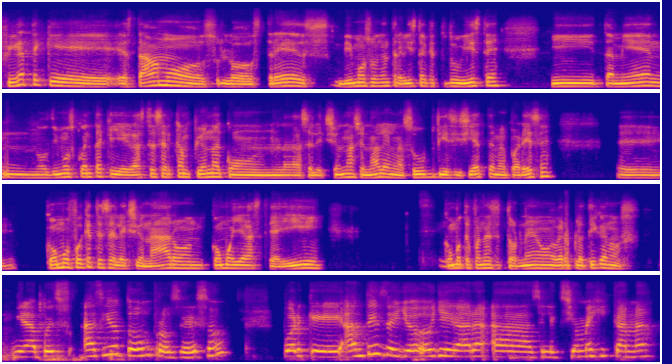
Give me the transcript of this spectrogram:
fíjate que estábamos los tres, vimos una entrevista que tú tuviste y también nos dimos cuenta que llegaste a ser campeona con la selección nacional en la sub-17, me parece. Eh, ¿Cómo fue que te seleccionaron? ¿Cómo llegaste ahí? ¿Cómo te fue en ese torneo? A ver, platícanos. Mira, pues ha sido todo un proceso, porque antes de yo llegar a, a selección mexicana,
